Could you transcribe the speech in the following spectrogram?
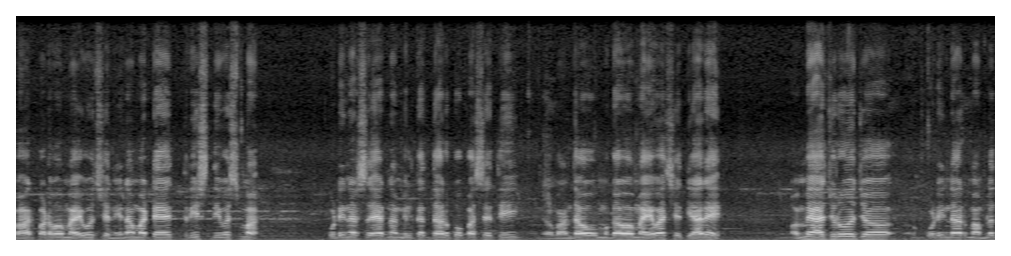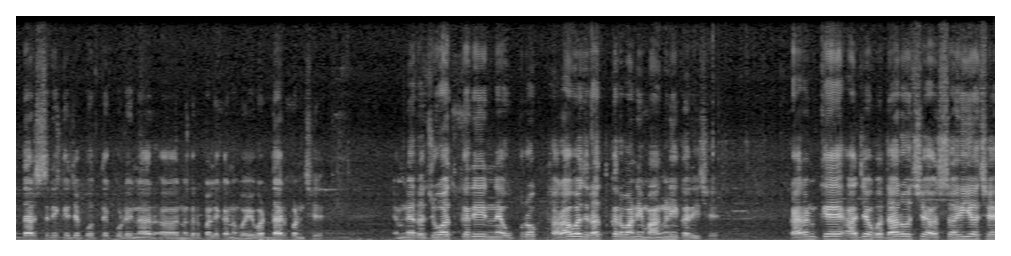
બહાર પાડવામાં આવ્યો છે ને એના માટે ત્રીસ દિવસમાં કોડીનાર શહેરના મિલકત ધારકો પાસેથી વાંધાઓ મગાવવામાં આવ્યા છે. ત્યારે અમે આજરોજ કોડીનાર મામલતદાર શ્રી કે જે પોતે કોડીનાર નગરપાલિકાના વહીવટદાર પણ છે, એમને રજૂઆત કરીને ઉપરોક્ત ઠરાવ જ રદ કરવાની માંગણી કરી છે. કારણ કે આજે વધારો છે, અસહ્ય છે.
